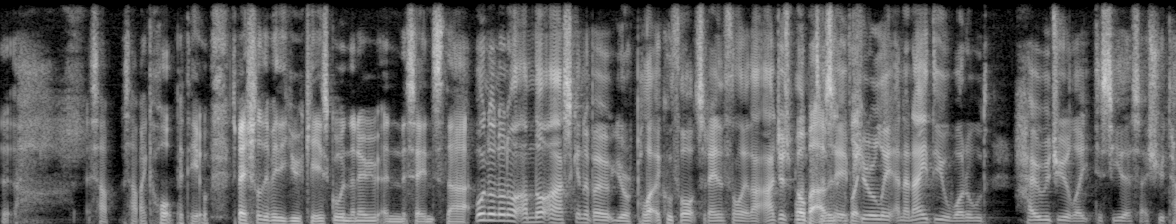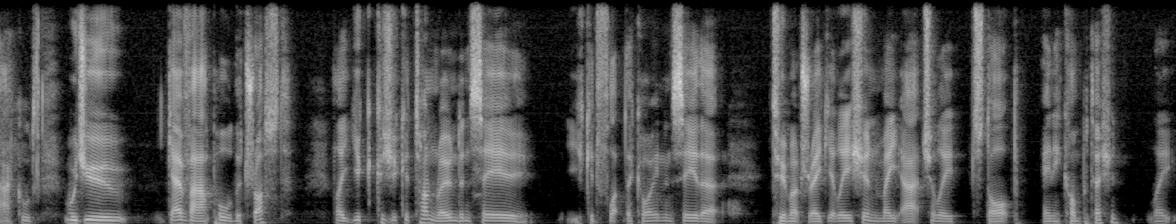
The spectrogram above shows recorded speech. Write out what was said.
it's a it's a big hot potato, especially the way the UK is going now in the sense that Oh no no no! I'm not asking about your political thoughts or anything like that. I just want but to say like- purely in an ideal world, how would you like to see this issue tackled? Would you give Apple the trust, like you, because you could turn around and say you could flip the coin and say that too much regulation might actually stop any competition. Like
